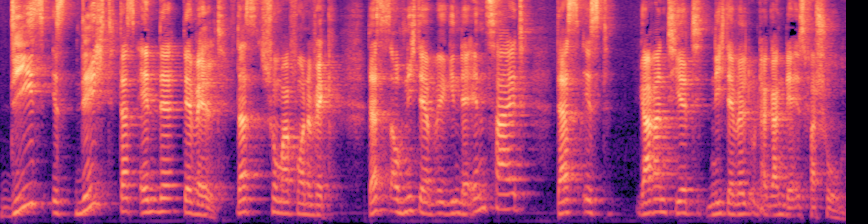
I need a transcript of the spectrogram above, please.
dies ist nicht das Ende der Welt. Das schon mal vorneweg. Das ist auch nicht der Beginn der Endzeit. Das ist garantiert nicht der Weltuntergang, der ist verschoben.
